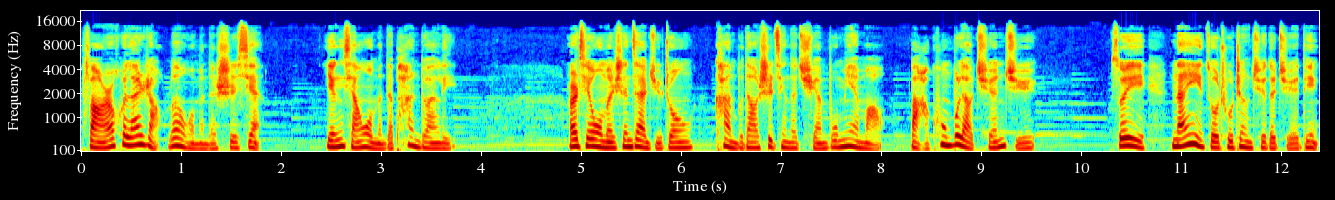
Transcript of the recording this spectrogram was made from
反而会来扰乱我们的视线，影响我们的判断力。而且我们身在局中，看不到事情的全部面貌，把控不了全局，所以难以做出正确的决定。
